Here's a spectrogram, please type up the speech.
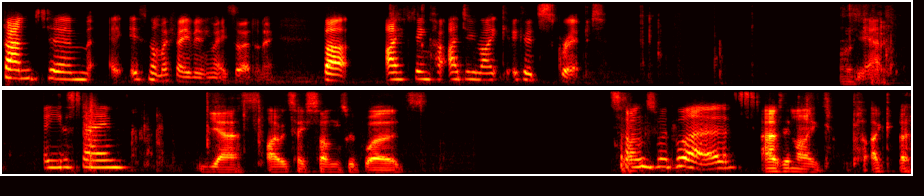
Phantom. It's not my favourite anyway, so I don't know. But I think I, I do like a good script. Okay. Yeah. Are you the same? Yes, I would say songs with words. Songs with words. As in like, like a,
